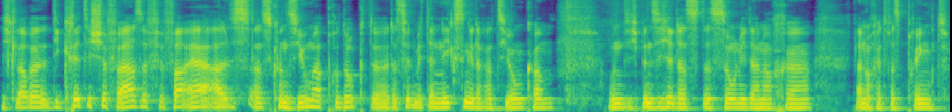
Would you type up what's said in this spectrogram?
ich glaube, die kritische Phase für VR als, als Consumer-Produkt, äh, das wird mit der nächsten Generation kommen. Und ich bin sicher, dass, dass Sony da noch, äh, da noch etwas bringt.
